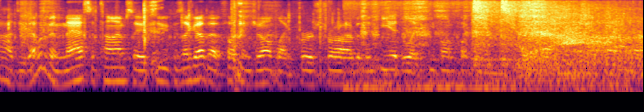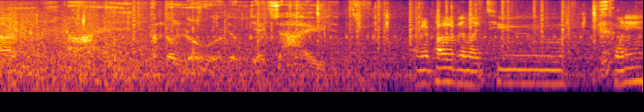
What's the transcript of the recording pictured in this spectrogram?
God, dude, that would have been massive time save too, because I got that fucking jump like first try, but then he had to like keep on fucking. I'm the Lord of Deadside. I mean, it probably have been like 220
